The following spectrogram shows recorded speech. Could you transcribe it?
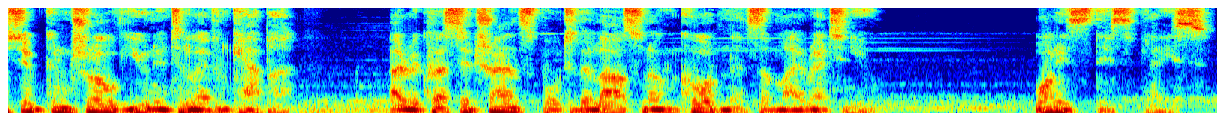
Void Ship Control Unit 11 Kappa. I requested transport to the last known coordinates of my retinue. What is this place?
